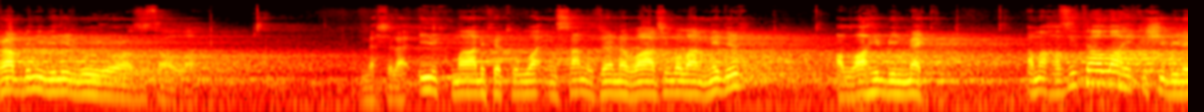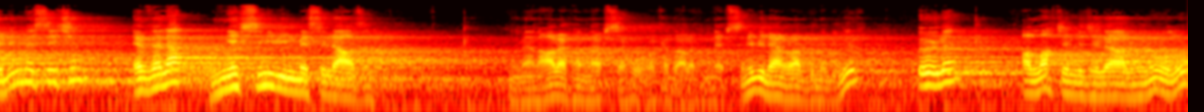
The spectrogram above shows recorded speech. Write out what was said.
Rabbini bilir buyuruyor Hazreti Allah. Mesela ilk marifetullah insan üzerine vacip olan nedir? Allah'ı bilmek. Ama Hazreti Allah'ı kişi bilebilmesi için evvela nefsini bilmesi lazım. Men arefe nefsehu ve kadar nefsini bilen Rabbini bilir. Öyle Allah Celle Celaluhu ne olur?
